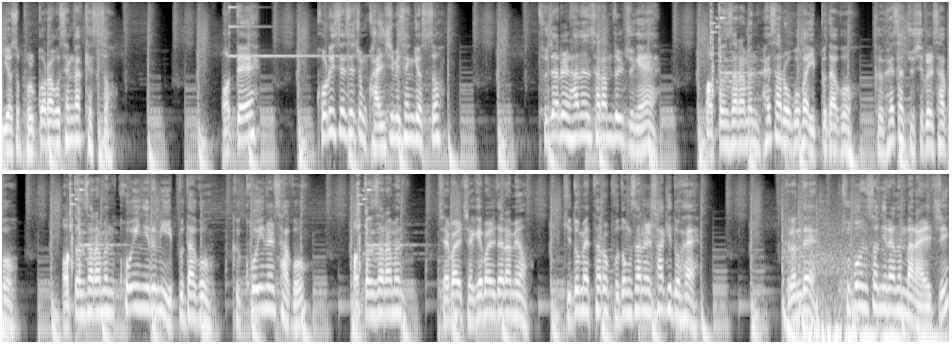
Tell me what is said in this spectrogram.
이어서 볼 거라고 생각했어. 어때? 코리셋에 좀 관심이 생겼어? 투자를 하는 사람들 중에 어떤 사람은 회사 로고가 이쁘다고 그 회사 주식을 사고 어떤 사람은 코인 이름이 이쁘다고 그 코인을 사고 어떤 사람은 제발 재개발되라며 기도 메타로 부동산을 사기도 해. 그런데 투본선이라는 말 알지?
